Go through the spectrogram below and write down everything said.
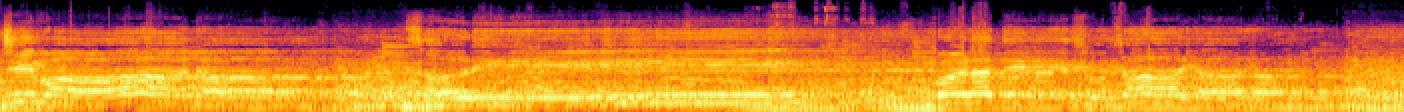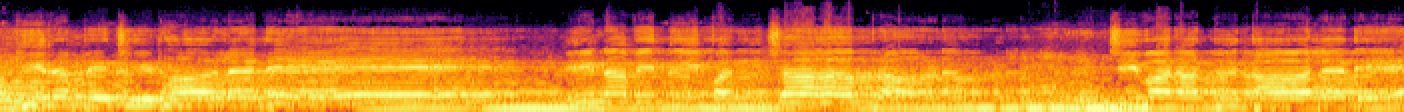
जीवाला जाळी. बळ दे झुंजायाला किरपेची ढाल दे. इनविती पंच प्राण जीवरात ताल दे.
